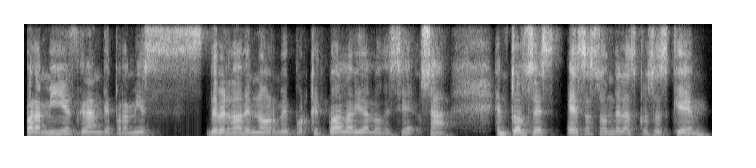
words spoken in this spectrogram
para mí es grande, para mí es de verdad enorme porque toda la vida lo deseé. O sea, entonces esas son de las cosas que,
